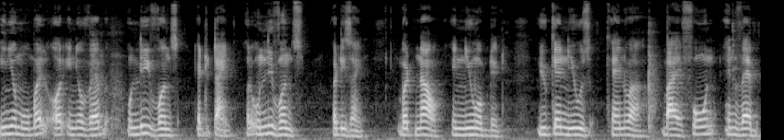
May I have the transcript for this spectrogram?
in your mobile or in your web only once at a time or only once a design. But now in new update you can use canva by phone and web.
